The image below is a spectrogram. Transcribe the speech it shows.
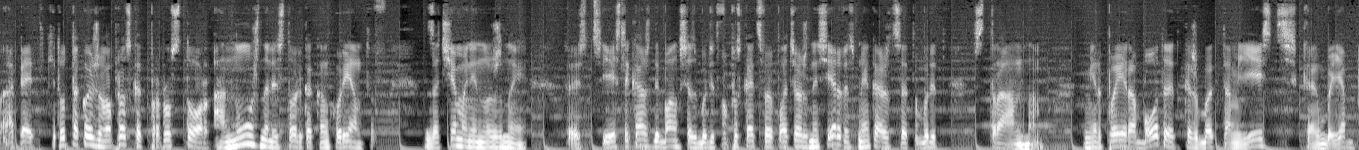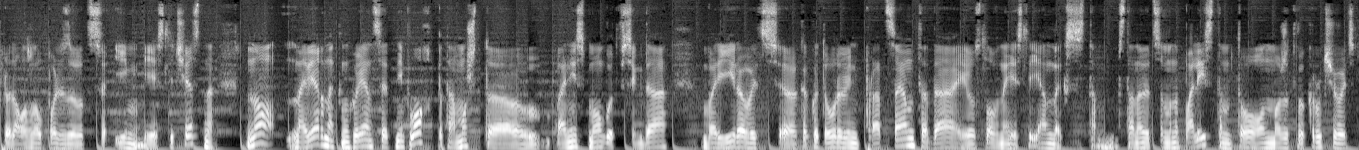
опять-таки, тут такой же вопрос, как про Рустор. А нужно ли столько конкурентов? Зачем они нужны? То есть, если каждый банк сейчас будет выпускать свой платежный сервис, мне кажется, это будет странным. Мирпэй работает, кэшбэк там есть, как бы я бы продолжал пользоваться им, если честно. Но, наверное, конкуренция это неплохо, потому что они смогут всегда варьировать э, какой-то уровень процента, да, и условно, если Яндекс там становится монополистом, то он может выкручивать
